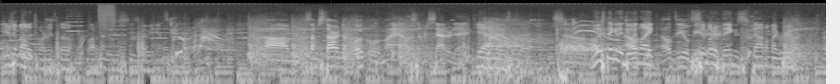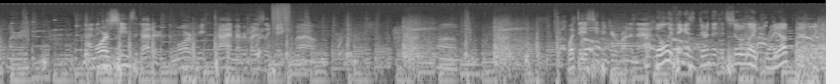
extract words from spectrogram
uh. Usually I'm out of tournaments though. A lot of times I just use my weekends to go to tournaments. um, cause I'm starting up local at my house every Saturday. Yeah, I know you said that. So I was thinking of doing I'll- like be similar there. things down on my roof, or up my roof. The Having more scenes, the better. The more time everybody's like, hey, come out. Um, What days do you think you're running that? the only thing is during the it's so like right up that like on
